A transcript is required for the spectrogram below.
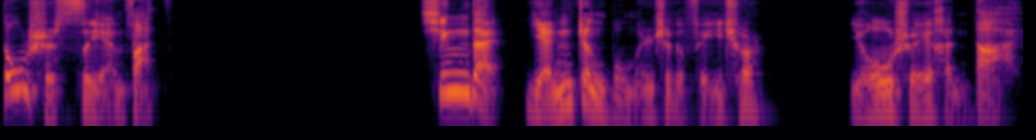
都是私盐贩子。清代盐政部门是个肥圈，油水很大呀，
